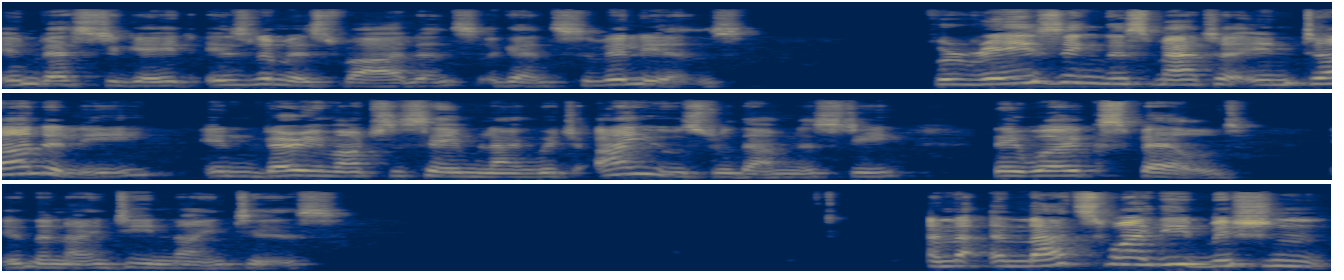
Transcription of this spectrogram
investigate Islamist violence against civilians. For raising this matter internally, in very much the same language I used with Amnesty, they were expelled in the 1990s. And, and that's why the admission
